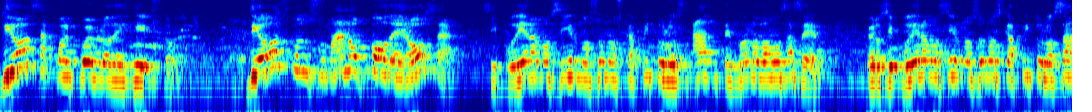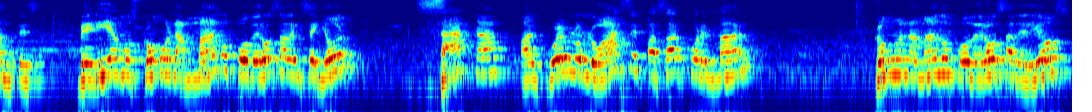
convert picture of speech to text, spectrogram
Dios sacó al pueblo de Egipto. Dios con su mano poderosa. Si pudiéramos irnos unos capítulos antes, no lo vamos a hacer. Pero si pudiéramos irnos unos capítulos antes, veríamos cómo la mano poderosa del Señor saca al pueblo, lo hace pasar por el mar, como la mano poderosa de Dios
